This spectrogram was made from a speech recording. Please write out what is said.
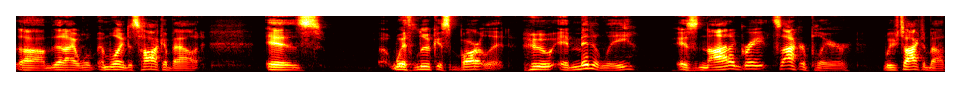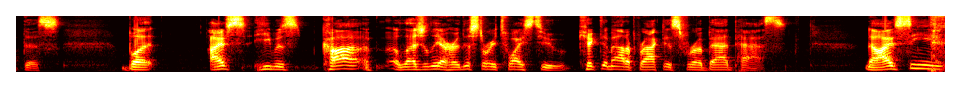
um, that I am willing to talk about is with Lucas Bartlett, who admittedly is not a great soccer player. We've talked about this, but I've he was caught allegedly. I heard this story twice too. Kicked him out of practice for a bad pass. Now I've seen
